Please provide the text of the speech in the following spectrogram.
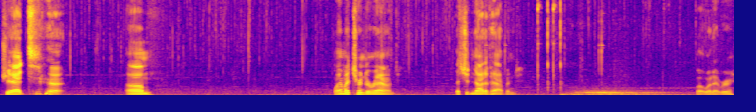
Shit. um. Why am I turned around? That should not have happened. But whatever.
